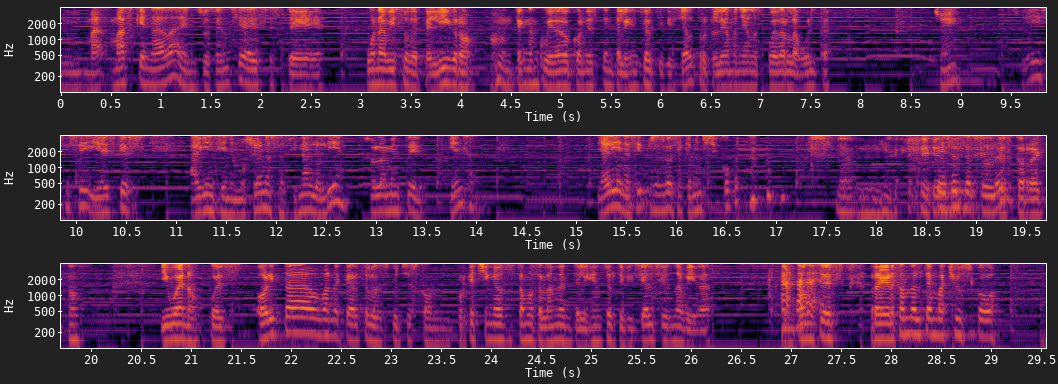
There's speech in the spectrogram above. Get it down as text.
más que nada, en su esencia, es este un aviso de peligro. Tengan cuidado con esta inteligencia artificial porque el día de mañana les puede dar la vuelta. Sí. Sí, sí, sí. Y es que es alguien sin emociones al final del día. Solamente piensa. Y alguien así, pues es básicamente un psicópata. Ese es el problema. Es correcto. Y bueno, pues ahorita van a quedarse los escuches con por qué chingados estamos hablando de inteligencia artificial si es Navidad. Entonces, regresando al tema chusco,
